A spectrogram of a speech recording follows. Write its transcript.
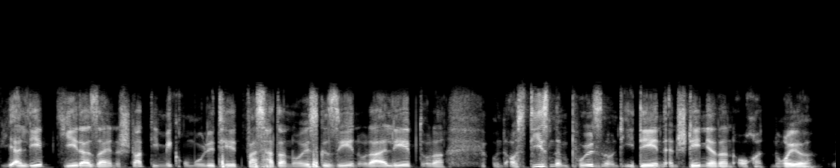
Wie erlebt jeder seine Stadt, die Mikromobilität? Was hat er Neues gesehen oder erlebt? Oder und aus diesen Impulsen und Ideen entstehen ja dann auch neue äh,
